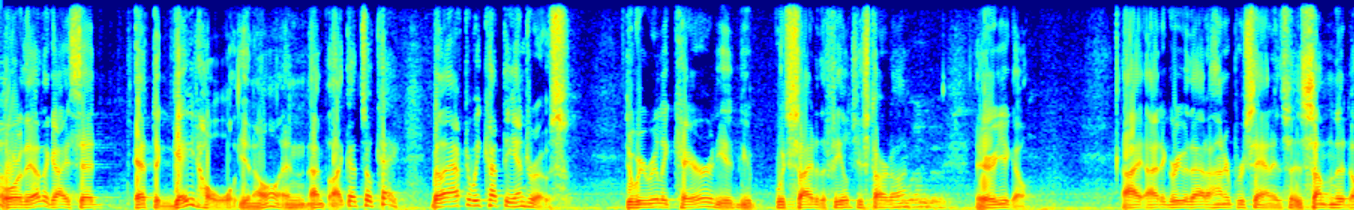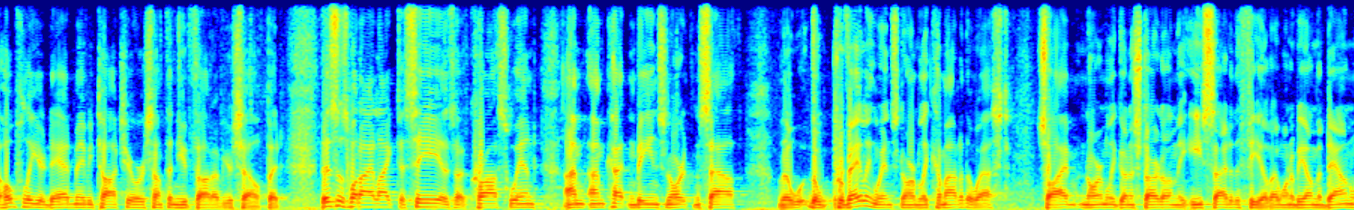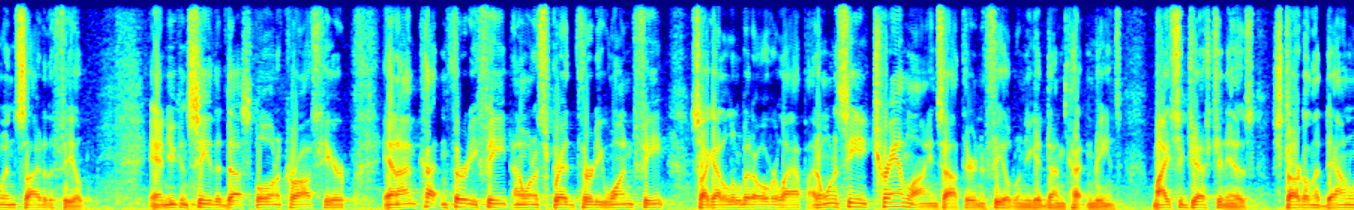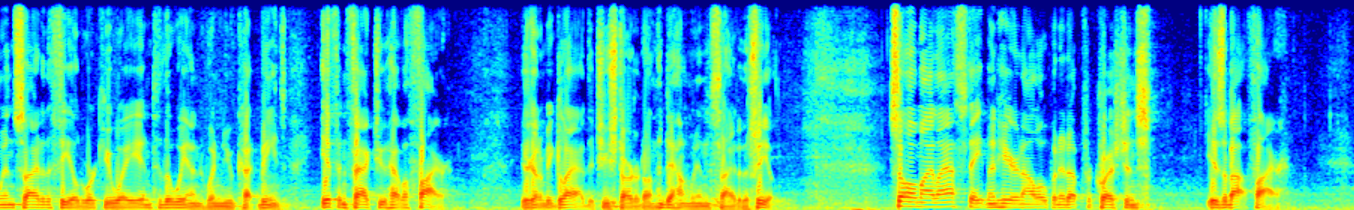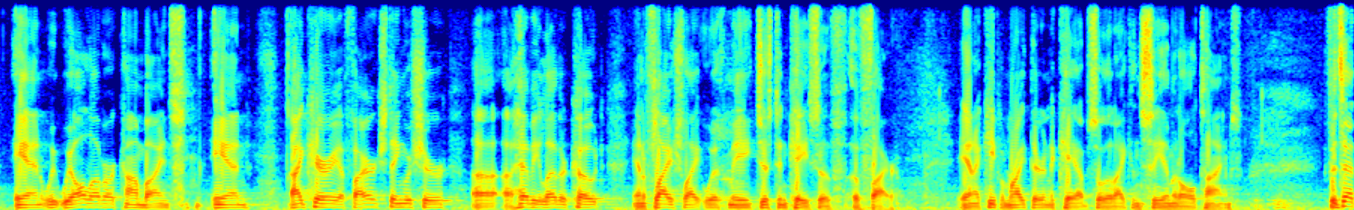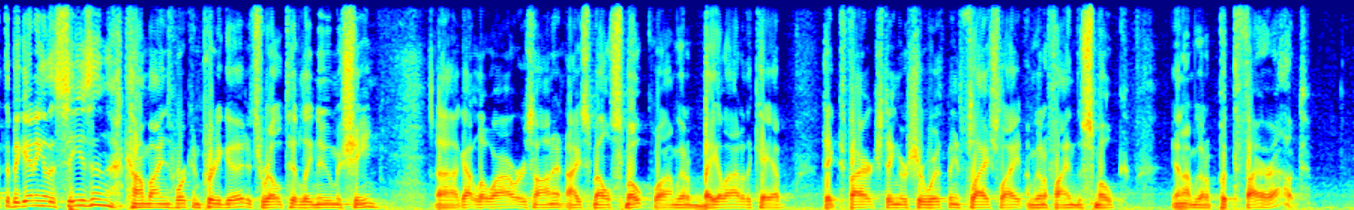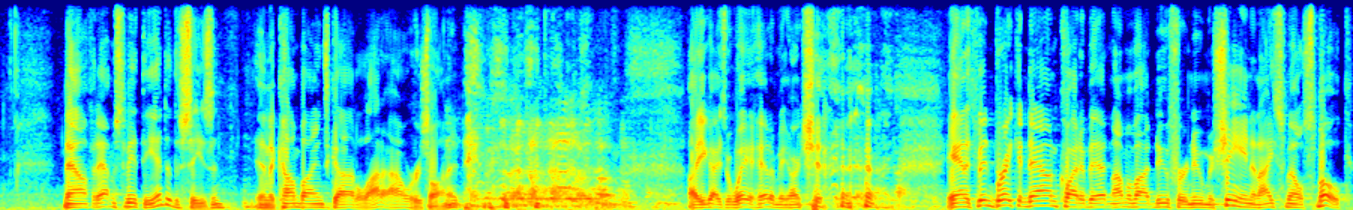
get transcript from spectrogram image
or the other guy said, at the gate hole, you know, and I'm like, that's okay. But after we cut the end rows, do we really care you, you, which side of the field you start on? There you go. I, would agree with that 100%. It's, it's, something that hopefully your dad maybe taught you or something you've thought of yourself. But this is what I like to see as a crosswind. I'm, I'm cutting beans north and south. The, the prevailing winds normally come out of the west. So I'm normally going to start on the east side of the field. I want to be on the downwind side of the field and you can see the dust blowing across here. And I'm cutting 30 feet. I want to spread 31 feet, so I got a little bit of overlap. I don't want to see any tram lines out there in the field when you get done cutting beans. My suggestion is start on the downwind side of the field, work your way into the wind when you cut beans. If in fact you have a fire, you're going to be glad that you started on the downwind side of the field. So my last statement here, and I'll open it up for questions, is about fire. And we, we all love our combines. And I carry a fire extinguisher, uh, a heavy leather coat, and a flashlight with me just in case of, of fire. And I keep them right there in the cab so that I can see them at all times. If it's at the beginning of the season, combine's working pretty good. It's a relatively new machine. Uh, got low hours on it. I smell smoke while I'm going to bail out of the cab. Take the fire extinguisher with me, and flashlight. I'm going to find the smoke, and I'm going to put the fire out. Now, if it happens to be at the end of the season and the combine's got a lot of hours on it, oh, you guys are way ahead of me, aren't you? and it's been breaking down quite a bit, and I'm about due for a new machine, and I smell smoke.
